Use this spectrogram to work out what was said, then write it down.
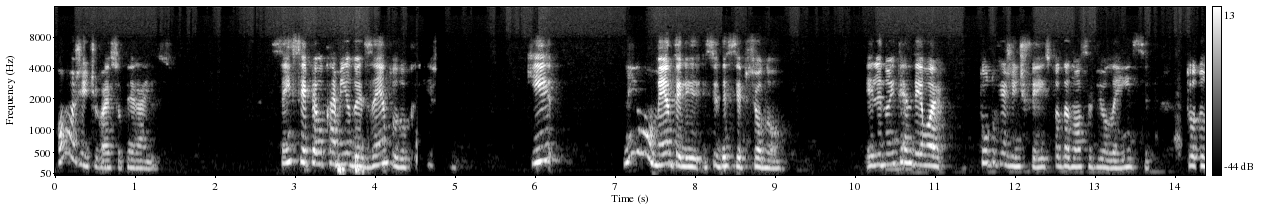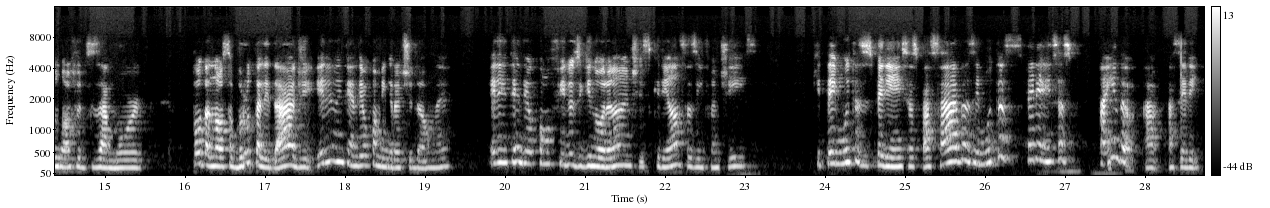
como a gente vai superar isso? Sem ser pelo caminho do exemplo do Cristo, que em nenhum momento ele se decepcionou. Ele não entendeu tudo que a gente fez, toda a nossa violência, todo o nosso desamor, toda a nossa brutalidade, ele não entendeu como ingratidão, né? Ele entendeu como filhos ignorantes, crianças infantis, que têm muitas experiências passadas e muitas experiências ainda a, a serem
